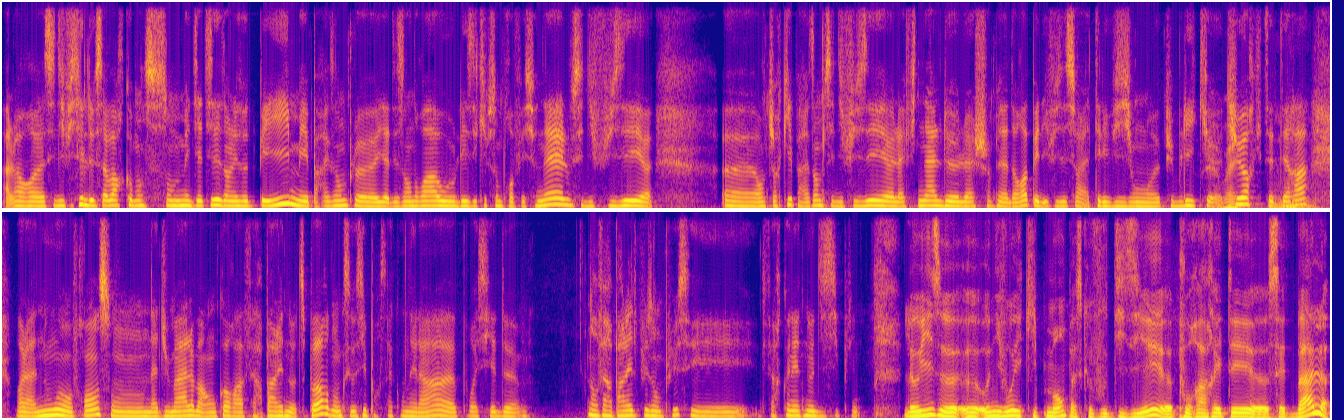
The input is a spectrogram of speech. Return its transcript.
alors c'est difficile de savoir comment se sont médiatisés dans les autres pays, mais par exemple, euh, il y a des endroits où les équipes sont professionnelles, où c'est diffusé. euh, euh, en Turquie, par exemple, c'est diffusé, euh, la finale de la championnat d'Europe est diffusée sur la télévision euh, publique Ah ouais. turque, etc. Mmh. Voilà, nous, en France, on a du mal bah, encore à faire parler de notre sport, donc c'est aussi pour ça qu'on est là, pour essayer de d'en faire parler de plus en plus et de faire connaître nos disciplines. Loïse, euh, euh, au niveau équipement, parce que vous disiez, euh, pour arrêter euh, cette balle,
